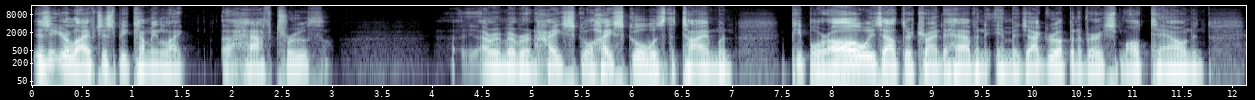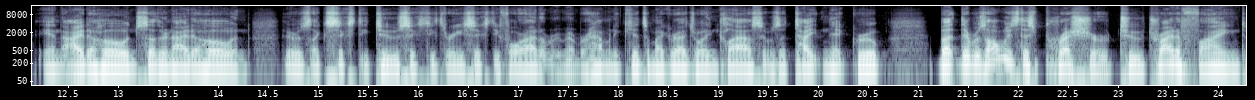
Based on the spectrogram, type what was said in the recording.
Isn't your life just becoming like a half truth. I remember in high school, high school was the time when people were always out there trying to have an image. I grew up in a very small town in, in Idaho, in southern Idaho, and there was like 62, 63, 64. I don't remember how many kids in my graduating class. It was a tight knit group. But there was always this pressure to try to find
